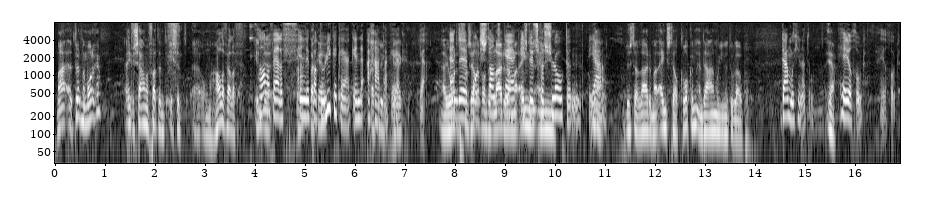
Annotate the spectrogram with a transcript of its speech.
Maar terug naar morgen. Even samenvattend is het om half elf in Half de elf in de katholieke kerk, in de Agatha-kerk. Nou, en het de vanzelf, want protestantse luiden dan kerk maar is één- dus één- gesloten. Ja, Dus er luiden maar één stel klokken en daar moet je naartoe lopen. daar moet je naartoe. Ja. Heel goed, heel goed.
